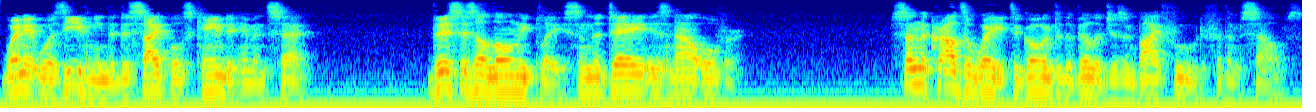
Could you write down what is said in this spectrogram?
When it was evening, the disciples came to him and said, This is a lonely place, and the day is now over. Send the crowds away to go into the villages and buy food for themselves.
